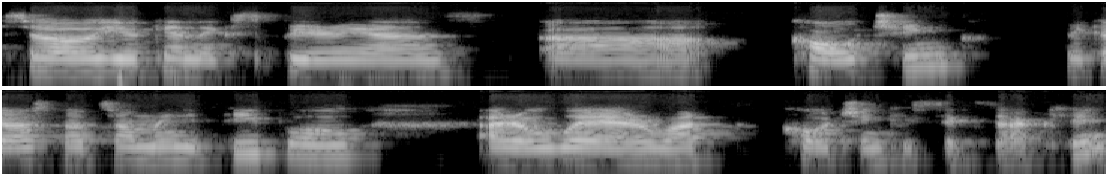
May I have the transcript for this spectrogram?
so you can experience uh, coaching because not so many people are aware what coaching is exactly.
